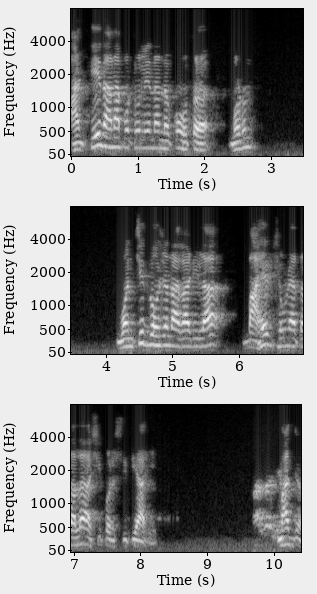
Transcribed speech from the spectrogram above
आणि ते नाना पटोलेंना नको होतं. म्हणून वंचित बहुजन आघाडीला बाहेर ठेवण्यात आलं अशी परिस्थिती आहे. माध्यम.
